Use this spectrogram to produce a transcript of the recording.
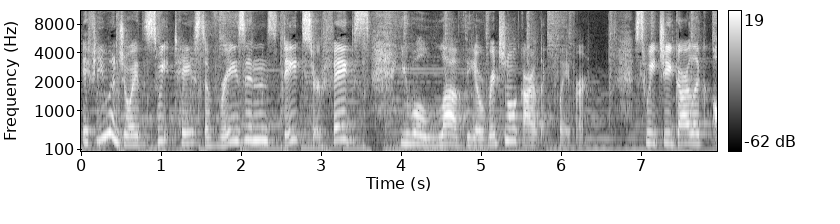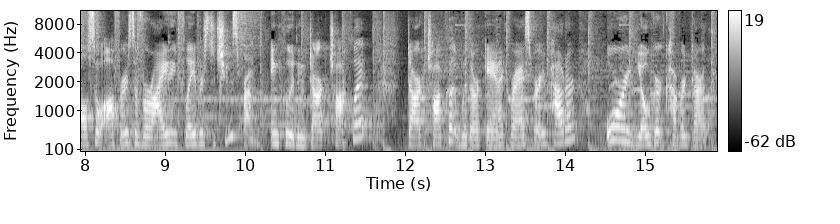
if you enjoy the sweet taste of raisins, dates, or figs, you will love the original garlic flavor. Sweet G Garlic also offers a variety of flavors to choose from, including dark chocolate, dark chocolate with organic raspberry powder, or yogurt covered garlic.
